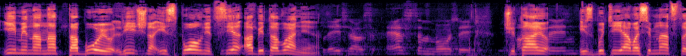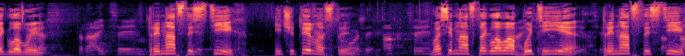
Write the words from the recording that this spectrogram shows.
именно над тобою лично исполнит все обетования. Lese aus 1. Mose Читаю из Бытия 18 главы, Vers 13, 13 стих и 14. Mose 18, 18 глава, Бытие, 13 стих.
